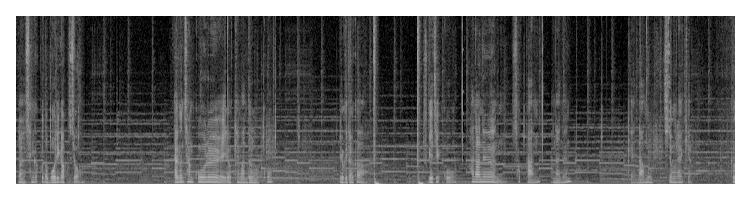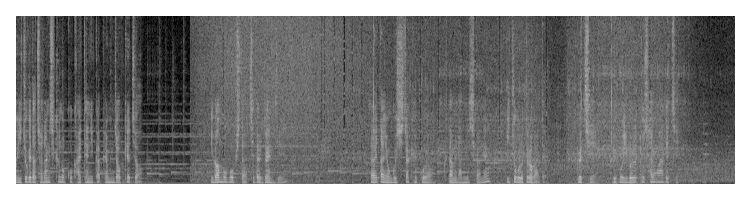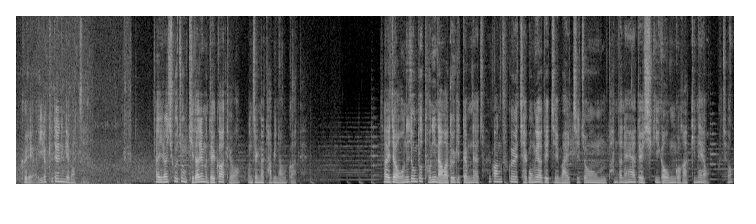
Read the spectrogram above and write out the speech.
자, 생각보다 머리가 아프죠? 작은 창고를 이렇게 만들어 놓고 여기다가 두개 짓고 하나는 석탄 하나는 이렇게 나무 지정을 할게요. 그럼 이쪽에다 저장시켜 놓고 갈 테니까 별 문제 없겠죠? 이거 한번 봅시다. 제대로 되는지. 자 일단 연구 시작했고요. 그 다음에 남는 시간에 이쪽으로 들어가야 돼. 그렇지 그리고 이걸 또 사용하겠지. 그래요. 이렇게 되는 게 맞지. 자 이런 식으로 좀 기다리면 될 것 같아요. 언젠가 답이 나올 것 같아 자 이제 어느 정도 돈이 남아돌기 때문에 철광석을 제공해야 될지 말지 좀 판단을 해야 될 시기가 온 것 같긴 해요. 그쵸?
